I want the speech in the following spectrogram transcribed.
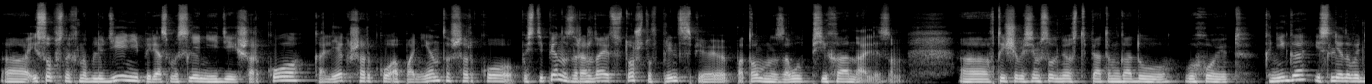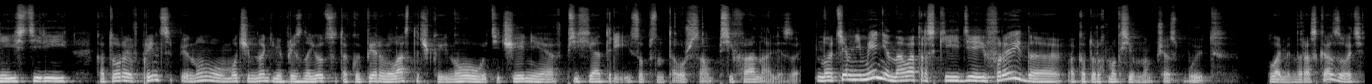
и собственных наблюдений, переосмысления идей Шарко, коллег Шарко, оппонентов Шарко, постепенно зарождается то, что, в принципе, потом назовут психоанализом. Э, в 1895 году выходит книга «Исследование истерии», которая, в принципе, ну, очень многими признается такой первой ласточкой нового течения в психиатрии, собственно, того же самого психоанализа. Но, тем не менее, новаторские идеи Фрейда, о которых Максим нам сейчас будет пламенно рассказывать,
